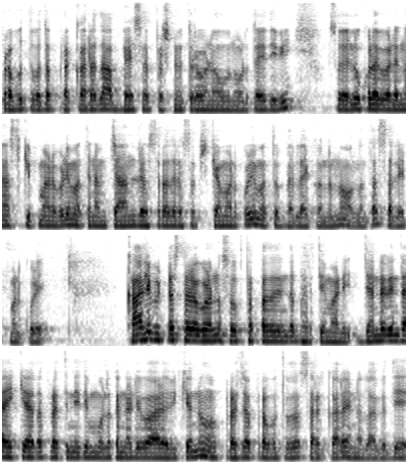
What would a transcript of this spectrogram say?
ಪ್ರಭುತ್ವದ ಪ್ರಕಾರದ ಅಭ್ಯಾಸ ಪ್ರಶ್ನೋತ್ತರವನ್ನು ನಾವು ನೋಡ್ತಾ ಇದ್ದೀವಿ. ಸೊ ಎಲ್ಲೂ ಕೂಡ ವಿಡಿಯೋನ ಸ್ಕಿಪ್ ಮಾಡಬೇಡಿ ಮತ್ತು ನಮ್ಮ ಚಾನಲ್ ಹೆಸರಾದರೆ ಸಬ್ಸ್ಕ್ರೈಬ್ ಮಾಡ್ಕೊಳ್ಳಿ ಮತ್ತು ಬೆಲ್ಲೈಕನನ್ನು ಅವಲಂತ ಸೆಲೆಕ್ಟ್ ಮಾಡ್ಕೊಳ್ಳಿ. ಖಾಲಿ ಬಿಟ್ಟ ಸ್ಥಳಗಳನ್ನು ಸೂಕ್ತ ಪದದಿಂದ ಭರ್ತಿ ಮಾಡಿ. ಜನರಿಂದ ಆಯ್ಕೆಯಾದ ಪ್ರತಿನಿಧಿ ಮೂಲಕ ನಡೆಯುವ ಆಳ್ವಿಕೆಯನ್ನು ಪ್ರಜಾಪ್ರಭುತ್ವದ ಸರ್ಕಾರ ಎನ್ನಲಾಗಿದೆ.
